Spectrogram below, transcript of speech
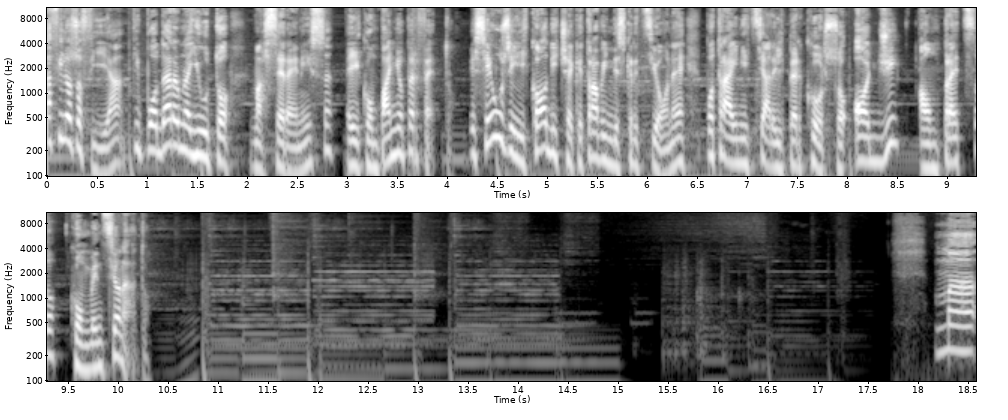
La filosofia ti può dare un aiuto, ma Serenis è il compagno perfetto. E se usi il codice che trovi in descrizione, potrai iniziare il percorso oggi a un prezzo convenzionato. Ma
